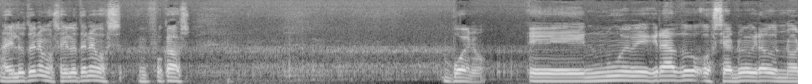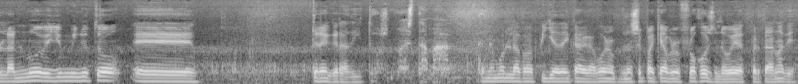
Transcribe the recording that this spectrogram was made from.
Ahí lo tenemos, ahí lo tenemos. Enfocados. Bueno, 9 eh, grados, o sea, 9 grados no, las 9 y un minuto, 3 eh, graditos, no está mal. Tenemos la papilla de carga, bueno, no sé para qué hablo flojo si no voy a despertar a nadie.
